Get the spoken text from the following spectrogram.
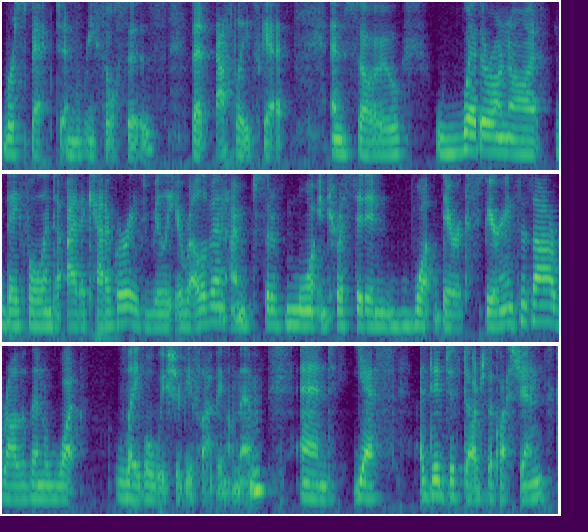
respect and resources that athletes get and so whether or not they fall into either category is really irrelevant i'm sort of more interested in what their experiences are rather than what label we should be slapping on them and yes i did just dodge the question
